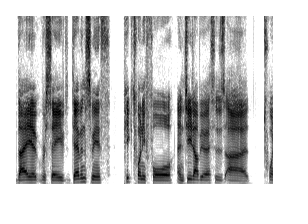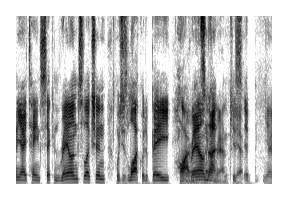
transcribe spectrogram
They received Devon Smith, pick 24, and GWS's uh, 2018 second round selection, which is likely to be Higher around second that. round. 'cause, Yeah. uh, you know,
